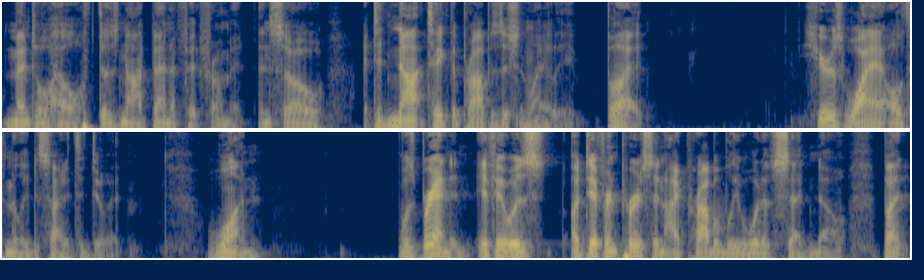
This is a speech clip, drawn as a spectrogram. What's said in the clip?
mental health does not benefit from it. And so I did not take the proposition lightly but here's why I ultimately decided to do it. One was Brandon. If it was a different person, I probably would have said no. But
